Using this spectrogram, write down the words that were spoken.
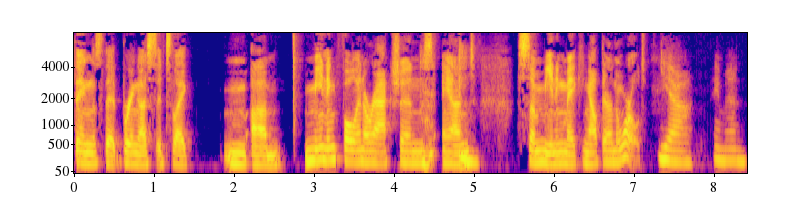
things that bring us, it's like, mm, um, meaningful interactions and some meaning making out there in the world. Yeah. Amen.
